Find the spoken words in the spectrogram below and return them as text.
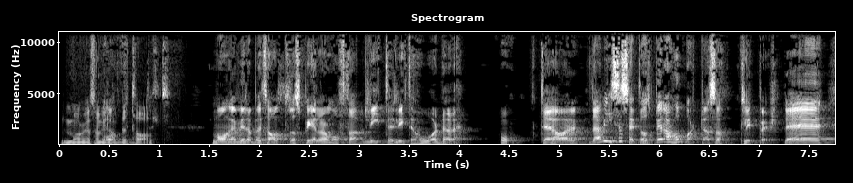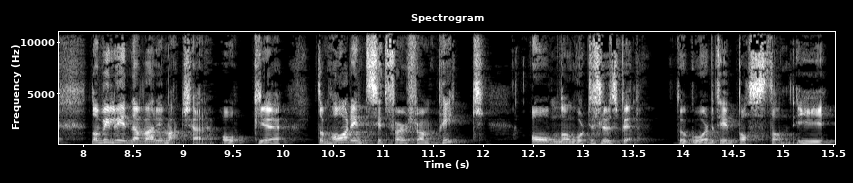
många som vill ha Och- betalt. Många vill ha betalt och då spelar de ofta lite, lite hårdare. Och det har, det har visat sig de spelar hårt alltså, Clippers. Det de vill vinna varje match här. Och eh, de har inte sitt first round pick om de går till slutspel. Då går det till Boston i...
